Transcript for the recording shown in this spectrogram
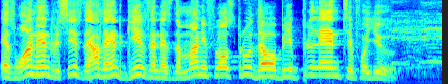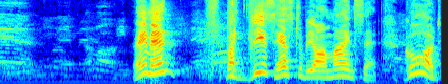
As one end receives, the other end gives, and as the money flows through, there will be plenty for you. Amen. But this has to be our mindset. God,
